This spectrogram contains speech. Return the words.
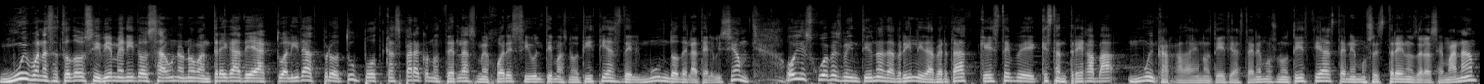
Muy buenas a todos y bienvenidos a una nueva entrega de Actualidad Pro, tu podcast para conocer las mejores y últimas noticias del mundo de la televisión. Hoy es jueves 21 de abril y la verdad que, este, que esta entrega va muy cargada de noticias. Tenemos noticias, tenemos estrenos de la semana,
